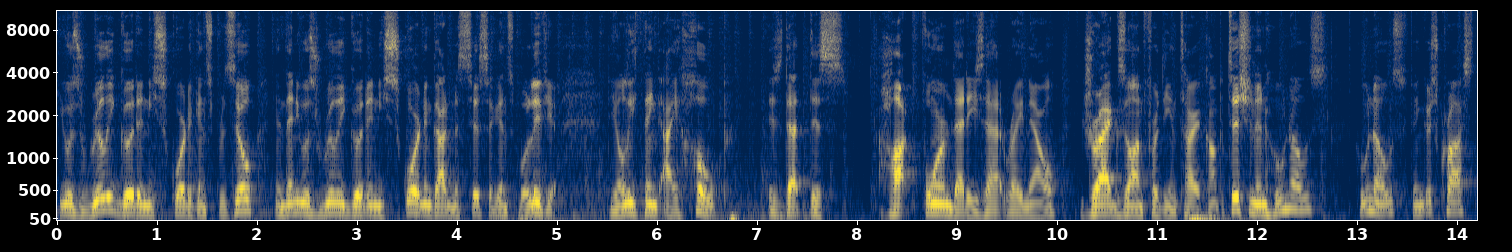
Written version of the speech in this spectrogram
He was really good and he scored against Brazil, and then he was really good and he scored and got an assist against Bolivia. The only thing I hope is that this hot form that he's at right now drags on for the entire competition, and who knows? Who knows? Fingers crossed.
